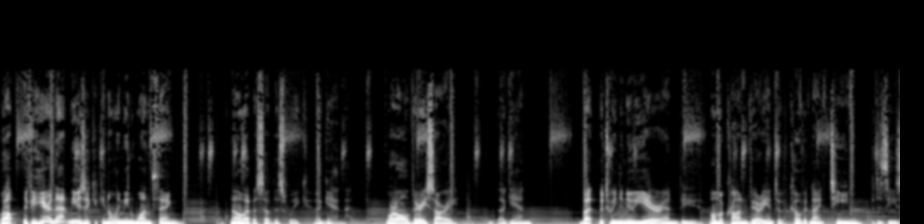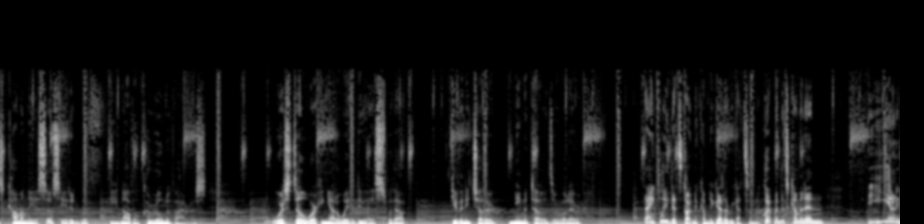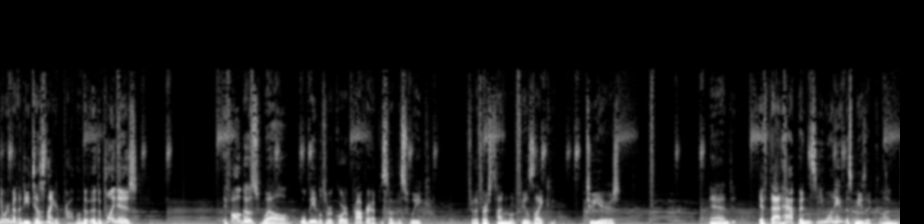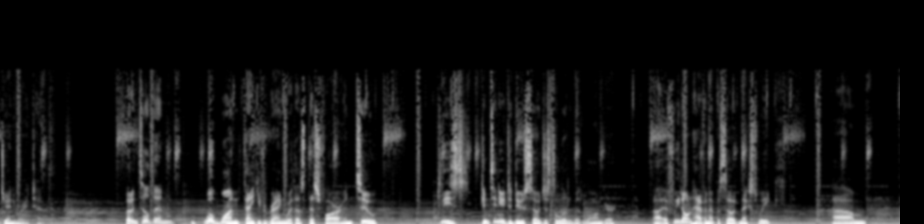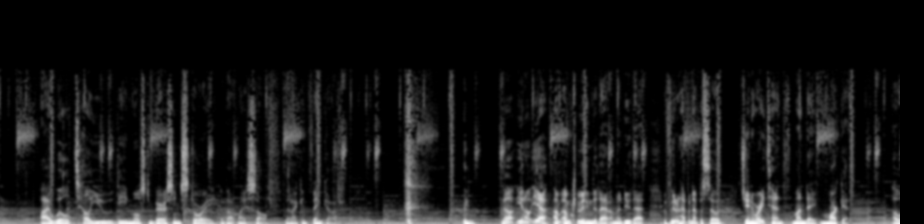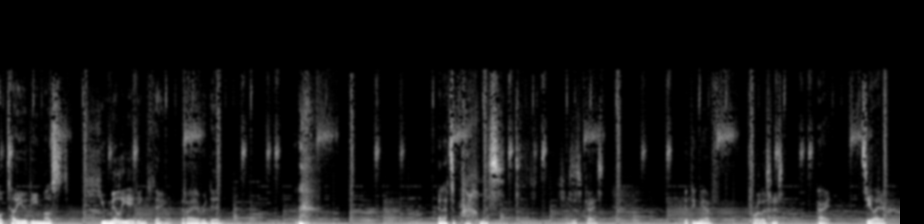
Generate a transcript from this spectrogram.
Well, if you're hearing that music, it can only mean one thing no episode this week, again. We're all very sorry, again. But between the new year and the Omicron variant of COVID 19, the disease commonly associated with the novel coronavirus, we're still working out a way to do this without giving each other nematodes or whatever. Thankfully, that's starting to come together. We got some equipment that's coming in. You don't need to worry about the details, it's not your problem. The, the point is, if all goes well, we'll be able to record a proper episode this week for the first time in what feels like two years. And if that happens, you won't hear this music on January 10th. But until then, well, one, thank you for bearing with us this far, and two, please continue to do so just a little bit longer. Uh, if we don't have an episode next week, um, I will tell you the most embarrassing story about myself that I can think of. no, you know, yeah, I'm, I'm committing to that. I'm going to do that. If we don't have an episode, January 10th, Monday, mark it. I will tell you the most humiliating thing that I ever did. and that's a promise. Jesus Christ. Good thing we have four listeners. All right. See you later.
